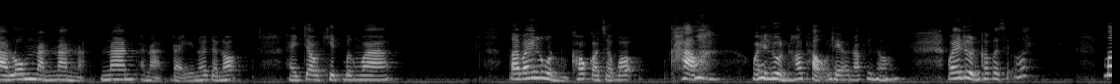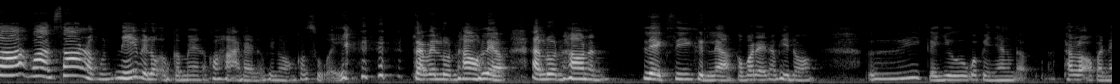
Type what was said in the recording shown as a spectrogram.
อารมณ์นั้นๆน่ะนานขนาดใดเนาะจ้ะเนาะให้เจ้าคิดเบิ่งว่าตอนวัยรุ่นเขาก็จะบอก ข่าววัยรุ่นเขาเฒ่าแล้วนะพี่น้องวัยรุ่นเขาก็จะโอ๊ยมาว่านซ่อนหรอกนี้ไปโลกกับแม่เขาหาได้นะพี่น้องเขาสวย แต่วัยรุ่นเฮาแล้วถ้ารุ่นเฮานั่นเลขซีขึ้นแล้วก็บ่ได้นะพี่น้อง เอ้ยก็ยูว่าเป็นยังดอกถ้าเราออกไปไหน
